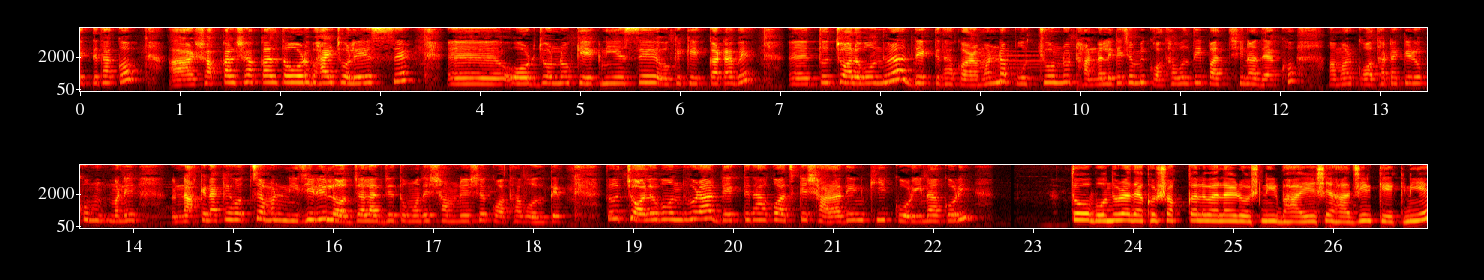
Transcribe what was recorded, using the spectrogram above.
দেখতে থাকো। আর সকাল সকাল তো ওর ভাই চলে এসছে ওর জন্য কেক নিয়ে এসছে, ওকে কেক কাটাবে। তো চলো বন্ধুরা, দেখতে থাকো। আর আমার না প্রচণ্ড ঠান্ডা লেগেছে, আমি কথা বলতেই পাচ্ছি না, দেখো। আমার কথাটা কীরকম মানে নাকে নাকে হচ্ছে, আমার নিজেরই লজ্জা লাগছে তোমাদের সামনে এসে কথা বলতে। তো চলো বন্ধুরা, দেখতে থাকো আজকে সারাদিন কি করি না করি। তো বন্ধুরা, দেখো সকালবেলায় রোশনির ভাই এসে হাজির কেক নিয়ে,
